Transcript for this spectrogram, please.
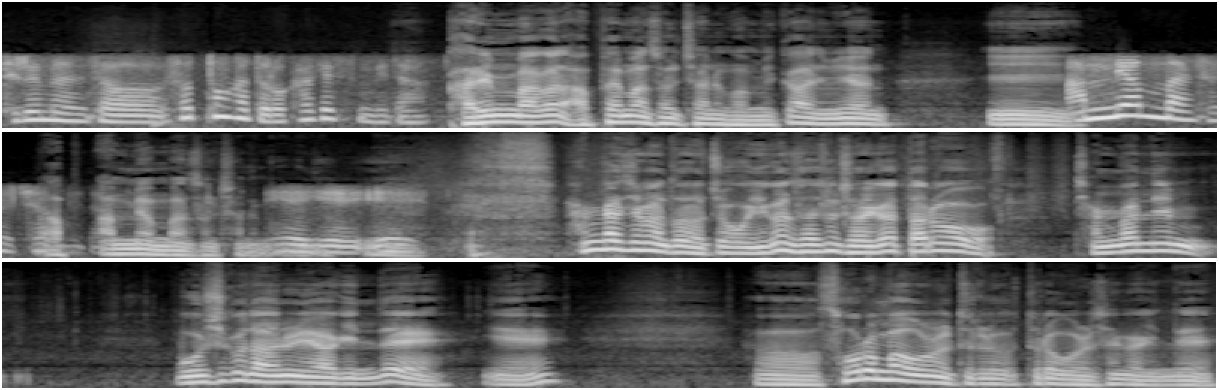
들으면서 소통하도록 하겠습니다. 가림막은 앞에만 설치하는 겁니까? 아니면 이 앞면만 앞, 설치합니다. 앞 면만 설치하는 겁니까? 예, 예, 예. 한 가지만 더 여쭤보고 이건 사실 저희가 따로 장관님 모시고 나눌 이야기인데 예. 어, 서로만 오늘 들, 들어볼 생각인데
